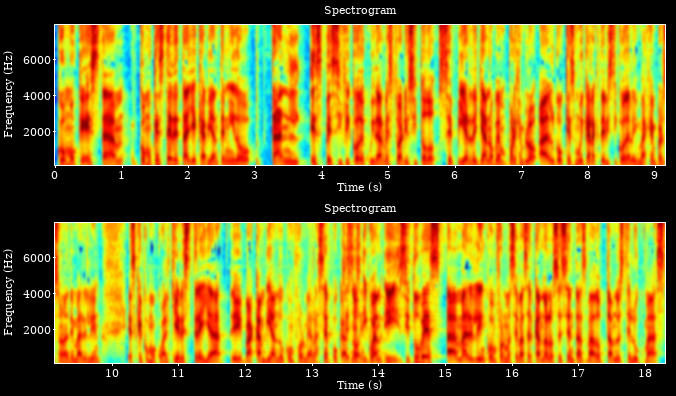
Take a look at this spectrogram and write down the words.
como que esta, como que este detalle que habían tenido tan específico de cuidar vestuarios y todo se pierde. Ya no vemos, por ejemplo, algo que es muy característico de la imagen personal de Marilyn es que como cualquier estrella eh, va cambiando conforme a las épocas, Sí, ¿no? sí. Y, cuando, y si tú ves a Marilyn conforme se va acercando a los 60 va adoptando este look más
